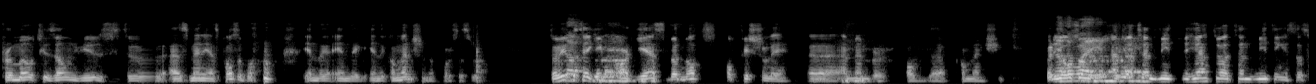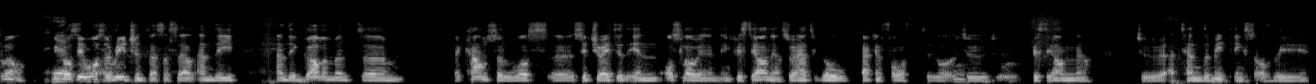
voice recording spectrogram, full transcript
promote his own views to as many as possible in the in the in the convention, of course, as well. So he was taking part, yes, but not officially uh, a member of the convention. But he also had to attend meet, he had to attend meetings as well because yeah. he was a regent, as I said, and the and the government um, the council was uh, situated in Oslo in, in Christiania, so he had to go back and forth to mm. to, to Christiania to attend the meetings of the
